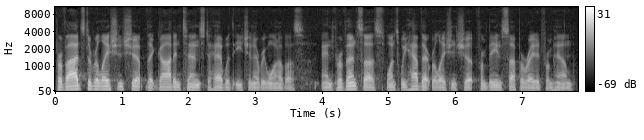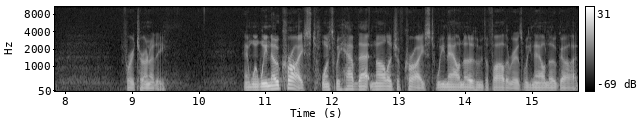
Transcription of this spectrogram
provides the relationship that God intends to have with each and every one of us and prevents us, once we have that relationship, from being separated from Him for eternity. And when we know Christ, once we have that knowledge of Christ, we now know who the Father is. We now know God.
